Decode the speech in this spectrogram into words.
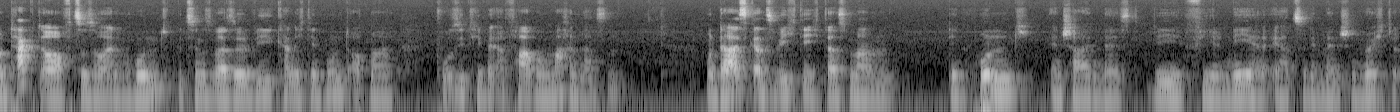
Kontakt auf zu so einem Hund, beziehungsweise wie kann ich den Hund auch mal positive Erfahrungen machen lassen? Und da ist ganz wichtig, dass man den Hund entscheiden lässt, wie viel Nähe er zu dem Menschen möchte.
